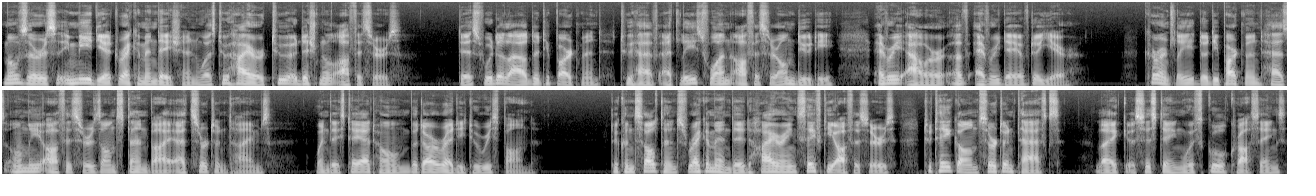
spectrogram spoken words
Moser's immediate recommendation was to hire two additional officers. This would allow the department to have at least one officer on duty every hour of every day of the year. Currently, the department has only officers on standby at certain times, when they stay at home but are ready to respond. The consultants recommended hiring safety officers to take on certain tasks like assisting with school crossings,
